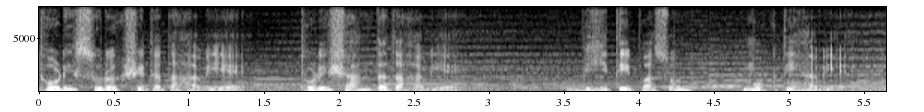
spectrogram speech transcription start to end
थोडी सुरक्षितता हवी आहे थोडी शांतता हवी आहे भीतीपासून मुक्ती हवी आहे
